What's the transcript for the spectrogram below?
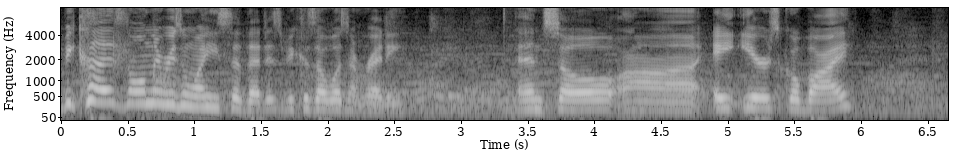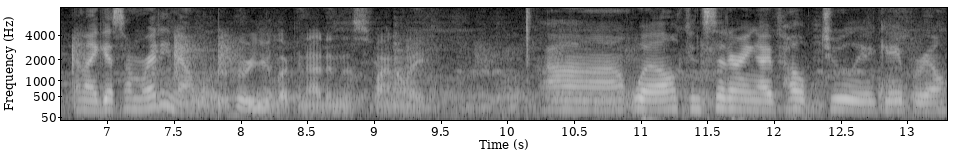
Because the only reason why he said that is because I wasn't ready. And so uh, eight years go by, and I guess I'm ready now. Who are you looking at in this final eight? Uh, well, considering I've helped Julia Gabriel,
